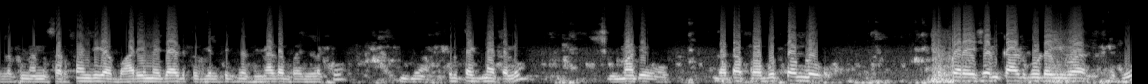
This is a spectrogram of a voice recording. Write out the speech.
ప్రజలకు నన్ను సర్పంచ్గా భారీ మెజార్టీతో గెలిపించిన సింగాటం ప్రజలకు కృతజ్ఞతలు. మరియు గత ప్రభుత్వంలో ఒక్క రేషన్ కార్డు కూడా ఇవ్వలేదు.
